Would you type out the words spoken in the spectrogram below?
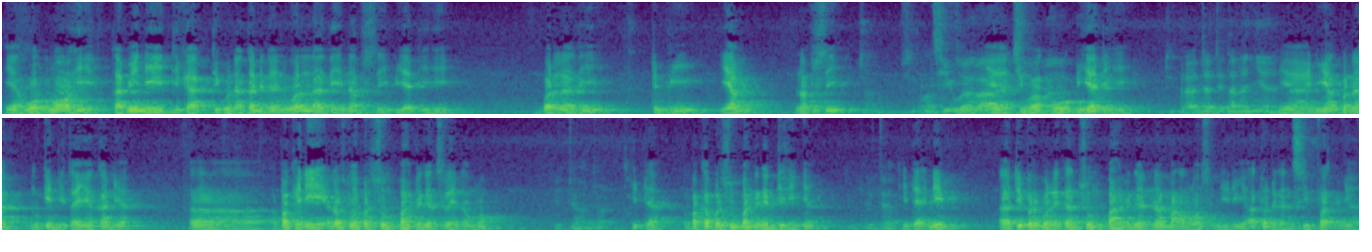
Ya, wallahi. Tapi ini digunakan dengan walladzi nafsi biyadihi. Walladzi demi yang nafsi Jiwa ya jiwaku biyadihi berada di tangannya. ya ini yang pernah mungkin ditanyakan ya Eh, apakah ini Rasulullah bersumpah dengan selain Allah Tidak. tidak apakah bersumpah dengan dirinya Tidak. tidak ini eh, diperbolehkan sumpah dengan nama Allah sendiri atau dengan sifatnya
